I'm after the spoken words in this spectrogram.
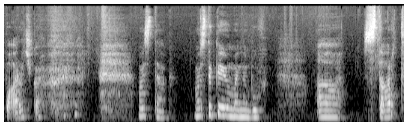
парочка. Ось так. Ось такий у мене був а, старт.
